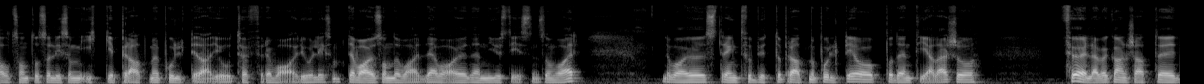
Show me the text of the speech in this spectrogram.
alt sånt, og så liksom ikke prate med politiet, da, jo tøffere var jo liksom. Det var jo sånn det var. Det var jo den justisen som var. Det var jo strengt forbudt å prate med politiet, og på den tida der så føler jeg vel kanskje at eh,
